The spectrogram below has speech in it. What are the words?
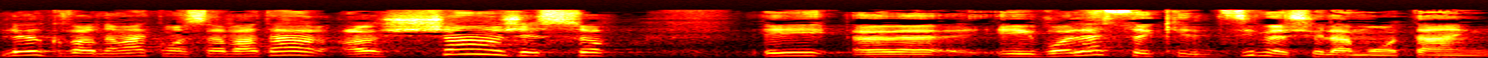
le gouvernement conservateur a changé ça. Et, euh, et voilà ce qu'il dit, M. Lamontagne.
